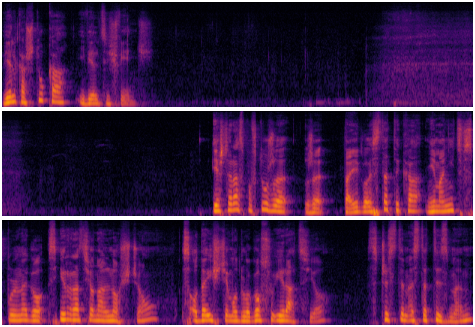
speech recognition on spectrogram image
Wielka sztuka i wielcy święci. Jeszcze raz powtórzę, że ta jego estetyka nie ma nic wspólnego z irracjonalnością, z odejściem od logosu i ratio, z czystym estetyzmem,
